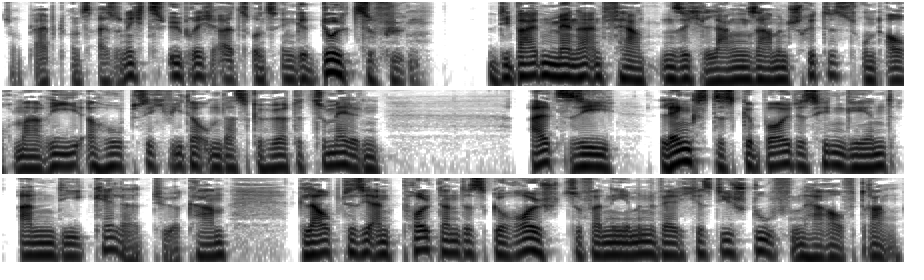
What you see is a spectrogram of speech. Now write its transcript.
So bleibt uns also nichts übrig, als uns in Geduld zu fügen. Die beiden Männer entfernten sich langsamen Schrittes, und auch Marie erhob sich wieder, um das Gehörte zu melden. Als sie, längs des Gebäudes hingehend, an die Kellertür kam, glaubte sie ein polterndes Geräusch zu vernehmen, welches die Stufen heraufdrang.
